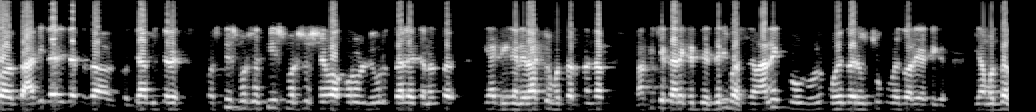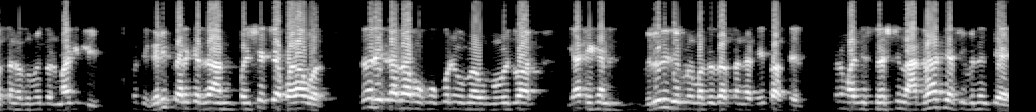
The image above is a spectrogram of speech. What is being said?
अधिकारी त्या त्या बिचारे पस्तीस वर्ष तीस वर्ष सेवा करून निवृत्त झाल्याच्यानंतर या ठिकाणी राष्ट्रीय मतदारसंघात बाकीचे कार्यकर्ते गरीब असले अनेक उमेदवार उत्सुक उमेदवार या ठिकाणी या मतदारसंघात उमेदवार मागितली. पण ते गरीब कार्यकर्ते आम्ही पैशाच्या बळावर जर एखादा कोणी उमेदवार या ठिकाणी बिलोली देगलूर मतदारसंघात येत असेल तर माझी श्रेष्ठीला आग्रहाची अशी विनंती आहे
